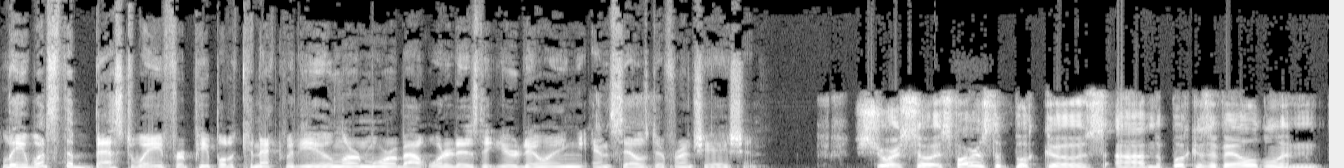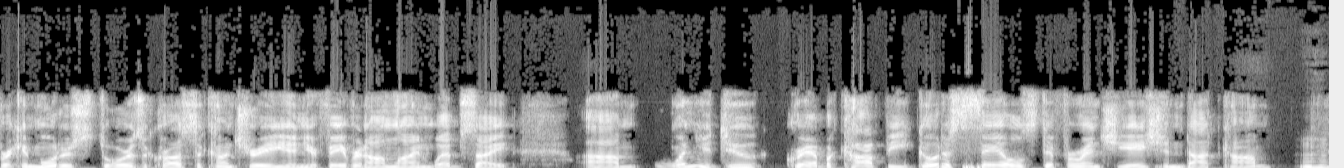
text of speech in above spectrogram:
Lee, what's the best way for people to connect with you and learn more about what it is that you're doing and sales differentiation? Sure. So, as far as the book goes, um, the book is available in brick and mortar stores across the country and your favorite online website. Um, when you do grab a copy, go to salesdifferentiation.com. Mm-hmm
